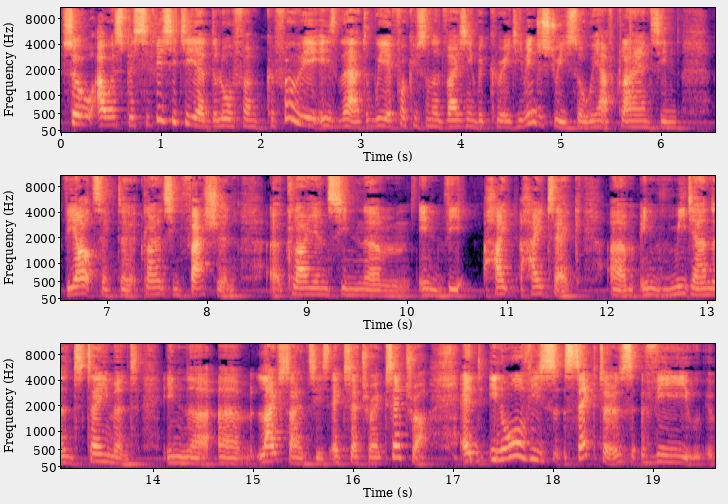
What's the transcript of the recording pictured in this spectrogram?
So our specificity at the law firm Crefovi is that we are focused on advising the creative industry. So we have clients in the art sector, clients in fashion, uh, clients in um, in the high, high tech, um, in media and entertainment, in uh, um, life sciences, etc., etc. And in all these sectors, the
